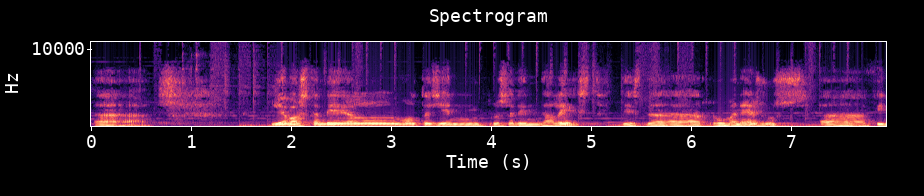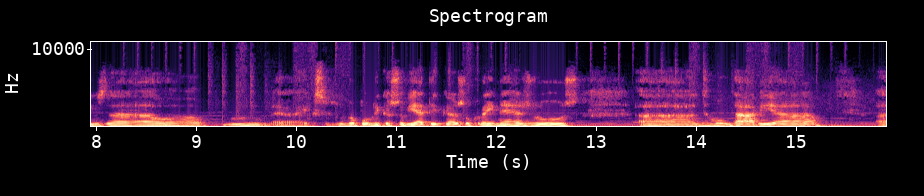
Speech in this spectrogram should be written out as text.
Eh, llavors també el, molta gent procedent de l'est, des de romanesos eh, fins a eh, ex-repúbliques soviètiques, ucraïnesos, eh, de Moldàvia, a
